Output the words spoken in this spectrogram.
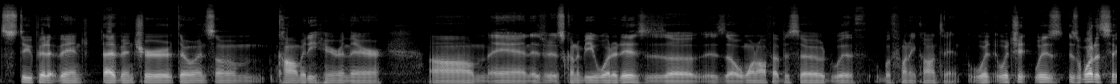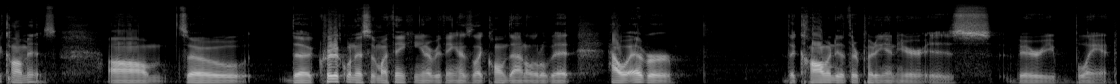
stupid advent- adventure, throw in some comedy here and there, um, and it's just going to be what it is. Is a is a one off episode with with funny content, which which it was is what a sitcom is. Um, so the criticalness of my thinking and everything has like calmed down a little bit. However, the comedy that they're putting in here is very bland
